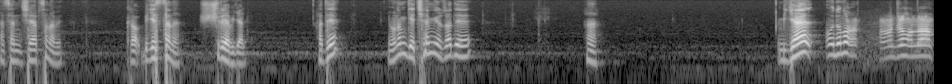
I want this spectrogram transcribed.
Ha sen şey yapsana bir. Kral bir geçsene. Şuraya bir gel. Hadi. E oğlum geçemiyoruz hadi. Ha. Bir gel. Hadi oğlum.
